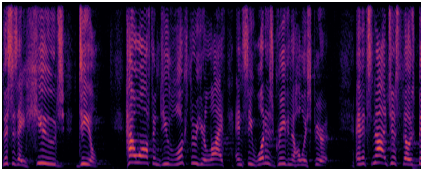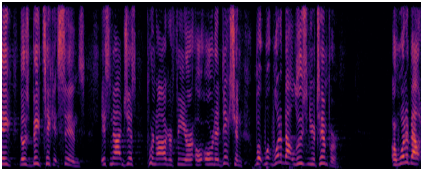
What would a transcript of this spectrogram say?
This is a huge deal. How often do you look through your life and see what is grieving the Holy Spirit? And it's not just those big, those big ticket sins. It's not just pornography or, or, or an addiction. But what, what about losing your temper? Or what about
